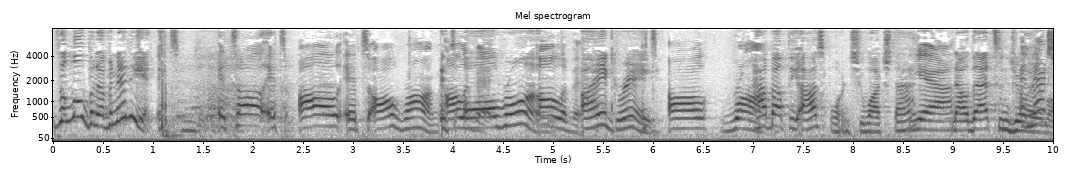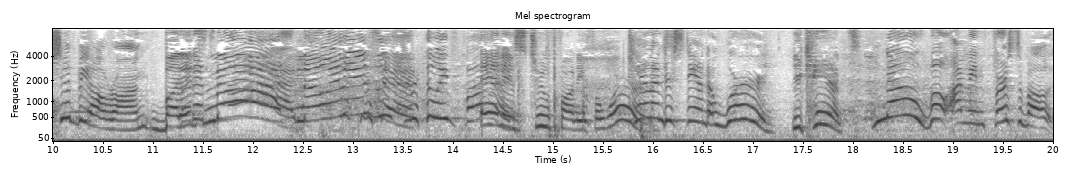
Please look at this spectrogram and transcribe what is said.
is a little bit of an idiot. It's it's all it's all it's all wrong. It's all of all it. wrong. All of it. I agree. It's all wrong. How about the Osbournes? You watch that? Yeah. Now that's enjoyable. And that should be all wrong, But, it's, not. No, it isn't. It's really fun. It is too funny for words. Can't understand a word. You can't. No. Well, I mean, first of all,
